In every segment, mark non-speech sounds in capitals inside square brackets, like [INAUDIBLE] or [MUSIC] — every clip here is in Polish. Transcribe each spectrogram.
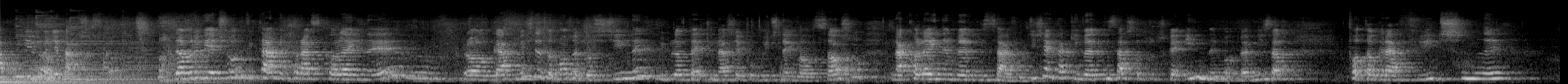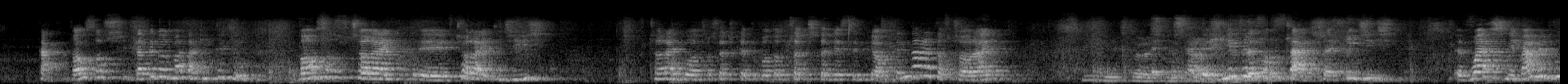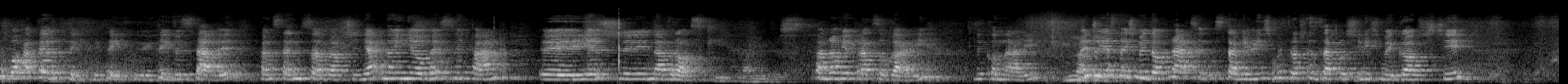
a później będzie Pan wszystko. Dobry wieczór, witamy po raz kolejny w prologach, myślę, że może gościnnych Biblioteki naszej publicznej w Wąsoszu na kolejnym wernisażu. Dzisiaj taki wernisaż troszeczkę inny, bo wernisaż fotograficzny. Tak, Wąsosz, dlatego ma taki tytuł. Wąsosz wczoraj, y, wczoraj i dziś. Wczoraj było troszeczkę, bo to przed 45, no ale to wczoraj. Niektóre są starsze. Niektóre są starsze i dziś. Właśnie, mamy dwóch bohaterów tej, tej, tej wystawy, pan Stanisław Wawrzyniak, no i nieobecny pan y, Jerzy Nawrocki. Panowie pracowali, wykonali. My tu jesteśmy do pracy, ustawiliśmy, troszkę zaprosiliśmy gości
